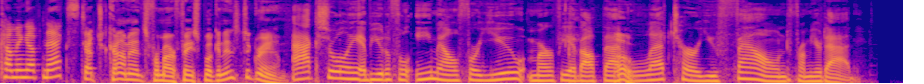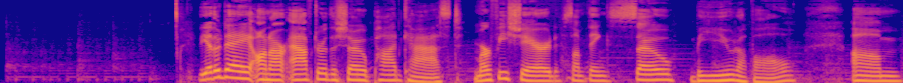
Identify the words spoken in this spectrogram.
Coming up next, catch comments from our Facebook and Instagram. actually a beautiful email for you, Murphy, about that Oh. letter you found from your dad. The other day on our After the Show podcast, Murphy shared something so beautiful. Um,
